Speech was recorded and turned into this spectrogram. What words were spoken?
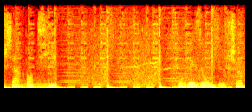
Charpentier sur les ondes de choc.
